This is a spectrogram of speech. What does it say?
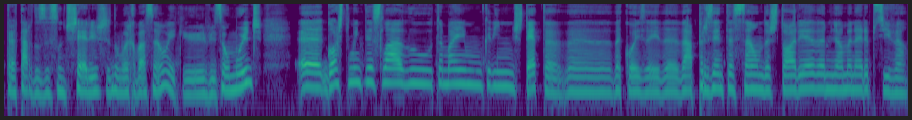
tratar dos assuntos sérios de uma redação, e que enfim, são muitos. Uh, gosto muito desse lado também um bocadinho esteta da, da coisa e da, da apresentação da história da melhor maneira possível.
